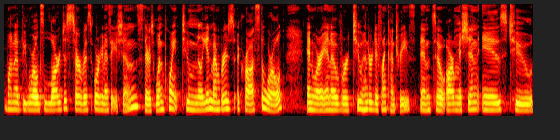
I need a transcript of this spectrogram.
one of the world's largest service organizations. There's 1.2 million members across the world, and we're in over 200 different countries. And so our mission is to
